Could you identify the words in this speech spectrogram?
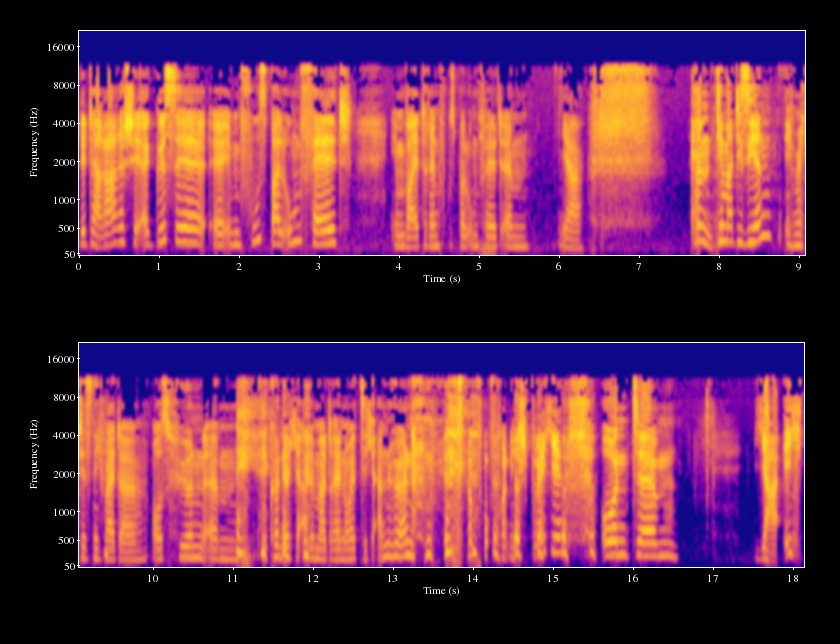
literarische Ergüsse äh, im Fußballumfeld, im weiteren Fußballumfeld ähm, ja, thematisieren. Ich möchte jetzt nicht weiter ausführen. Ähm, ihr könnt euch ja alle mal 390 anhören, wovon ich spreche. Und ähm, ja, ich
